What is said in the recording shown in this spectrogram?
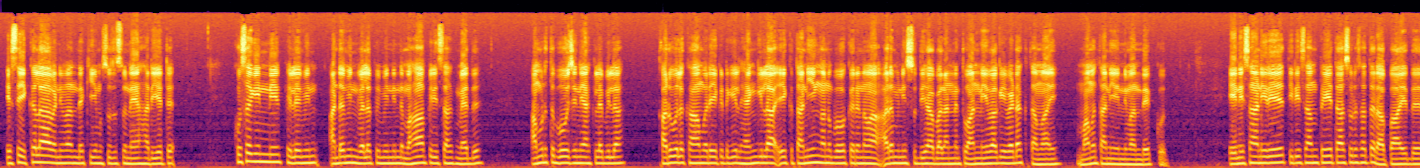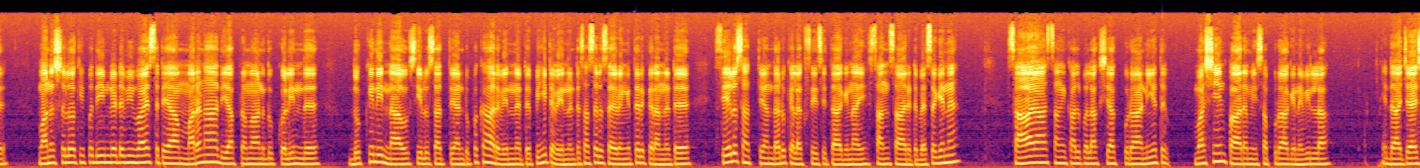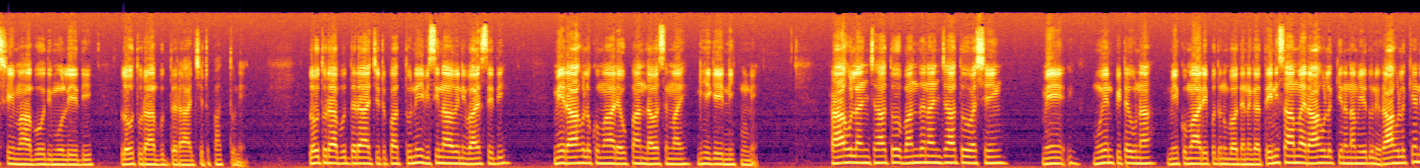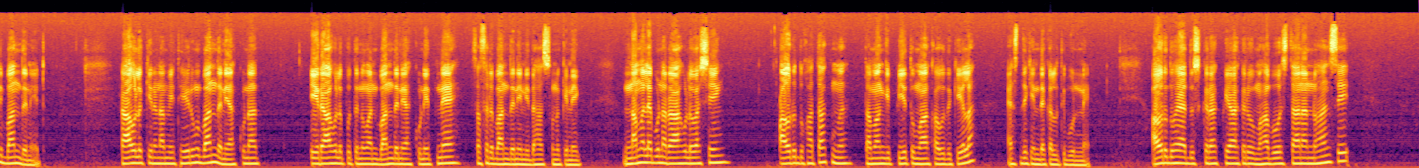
එසේ එකලාව නිවන් දැකීම සුදුසු නෑ හරියට. කුසගින්නේ පෙළෙමින් අඬමින් වැළපෙමින් ඉන්න මහා පිරිසක් මැද අමෘත භෝජනයක් ලැබිලා කරුවල කාමරයකට ගිහලා හැංගිලා ඒක තනියෙන් අනුභව කරනවා අර මිනිස්සු දිහා බලන්නේ නැතුව අන්න ඒ වගේ වැඩක් තමයි මම තනියෙන් නිවන් දැක්කොත්. ඒ නිසා නිරේ තිරිසම් പ്രേත අසුර සතර අපායද මනුෂ්‍ය ලෝක ඉපදීම් ලෙඩමි වයසට යා මරණාදී අප්‍රමාණ දුක් වලින්ද දුක් විඳින්නා වූ සියලු සත්වයන්ට උපකාර වෙන්නට පිහිට වෙන්නට සසර සැවරෙන් ඈතර කරන්නට සියලු සත්‍යයන් දරු කැලක්සේ සිතාගෙනයි සංසාරයට බැසගෙන සාරා සංකල්ප ලක්ෂයක් පුරා නියත වශයෙන් පාරමී සපුරාගෙන විල්ලා එදා ජයශ්‍රී මහා බෝධි මූලයේදී ලෝතුරා බුද්ධ රාජ්‍යයට පත් උනේ. ලෝතුරා බුද්ධ රාජ්‍යයට පත් උනේ 29 වෙනි වයසේදී මේ රාහුල කුමාරයා උපන් දවසේමයි ගිහිගේ නික්මුනේ. රාහුලං ජාතෝ බන්ධනං ජාතෝ වශයෙන් මේ මුවෙන් පිට වුණා මේ කුමාරය ඉපදුණු බව දැනගත්තා. ඒ නිසාමයි රාහුල කියන නම යෙදුනේ. රාහුල කියන්නේ බන්ධනයට. රාහුල කියන නමේ තේරුම බන්ධනයක් වුණත් ඒ රාහුල පුතණුවන් බන්ධනයක් වුණෙත් නෑ. සසර බන්ධනේ නිදහස් වුණු කෙනෙක්. නම ලැබුණ රාහුල වශයෙන් අවුරුදු 7ක්ම තමන්ගේ පියතුමා කවුද කියලා ඇස් දෙකින් දැකලා තිබුණේ. අවුරුදු 6 දුෂ්කර ක්‍රියා කරූ මහබෝසතාණන් වහන්සේ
